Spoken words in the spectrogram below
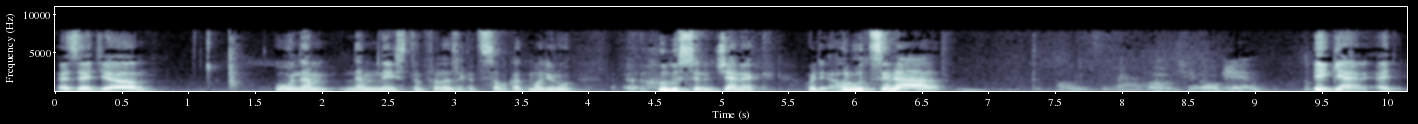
ez egy, uh, ó, nem, nem néztem fel ezeket a szavakat magyarul, hallucinogenic, hogy halucinál, Halucinogén. igen, egy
